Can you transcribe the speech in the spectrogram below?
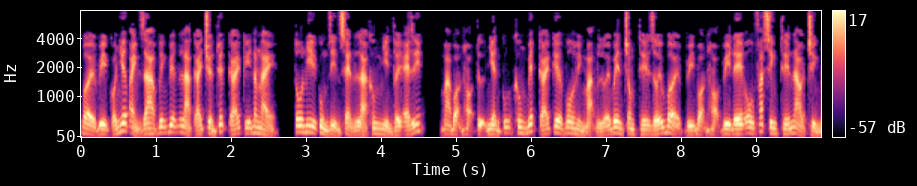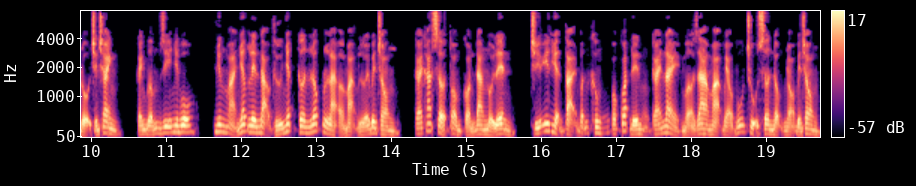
Bởi vì có nhiếp ảnh gia vĩnh viễn là cái truyền thuyết cái kỹ năng này, Tony cùng Dịn Sèn là không nhìn thấy Edit, mà bọn họ tự nhiên cũng không biết cái kia vô hình mạng lưới bên trong thế giới bởi vì bọn họ video phát sinh thế nào trình độ chiến tranh, cánh bấm dĩ nhiên vô, nhưng mà nhắc lên đạo thứ nhất cơn lốc là ở mạng lưới bên trong, cái khác sở tòm còn đang nổi lên, chí ít hiện tại vẫn không có quát đến cái này mở ra mạ bẹo vũ trụ sơn động nhỏ bên trong.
